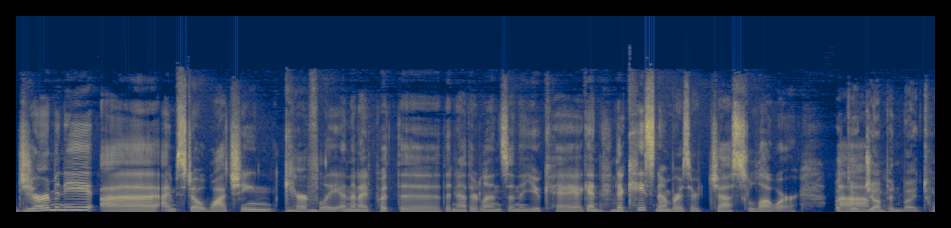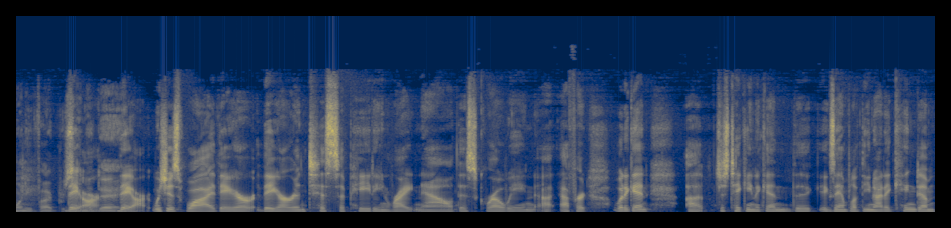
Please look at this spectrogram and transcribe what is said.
Germany, uh, I'm still watching carefully, mm-hmm. and then I'd put the the Netherlands and the UK. Again, mm-hmm. their case numbers are just lower. But they're um, jumping by 25% they are, a day. They are, which is why they are they are anticipating right now this growing uh, effort. But again, uh, just taking again the example of the United Kingdom,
